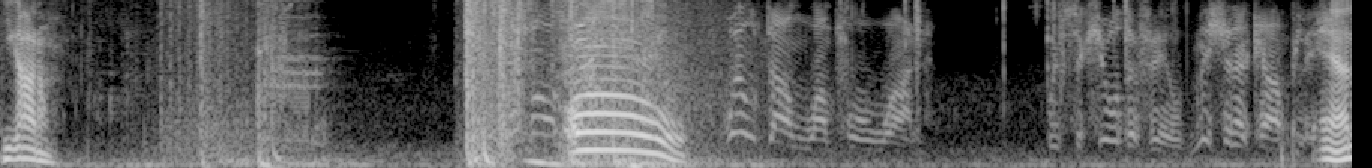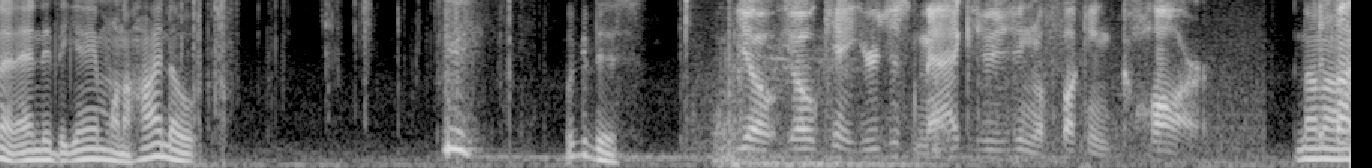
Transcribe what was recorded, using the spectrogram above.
He got him. Oh! Well done, 141. We've secured the field. Mission accomplished. Man, I done ended the game on a high note. Hmm. Look at this. Yo, yo, okay, you're just mad because you're using a fucking car. No, it's no, not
